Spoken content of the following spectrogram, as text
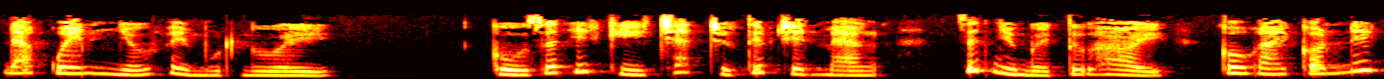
đã quen nhớ về một người. Cô rất ít khi chat trực tiếp trên mạng. Rất nhiều người tự hỏi, cô gái có nick,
